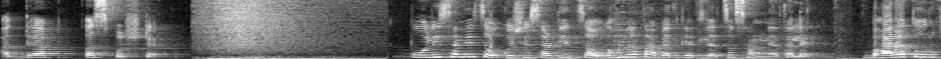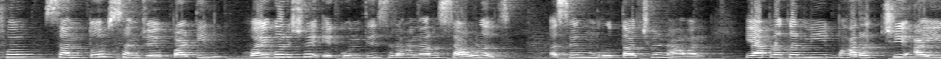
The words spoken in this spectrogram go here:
अद्याप अस्पष्ट आहे. पोलिसांनी चौकशीसाठी चौघांना ताब्यात घेतल्याचं सांगण्यात आलंय. भारत उर्फ संतोष संजय पाटील वय वर्ष एकोणतीस राहणार सावळज असे मृताचे नाव आहे. या प्रकरणी भारतची आई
